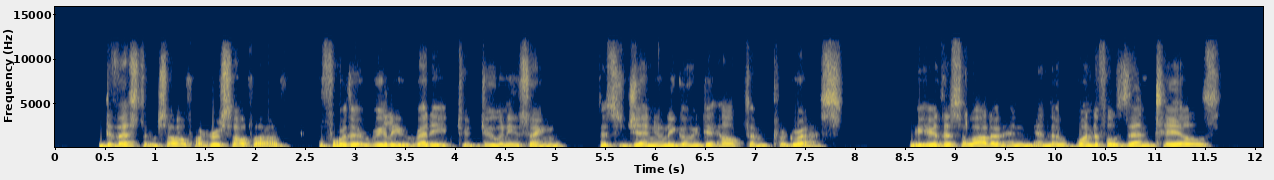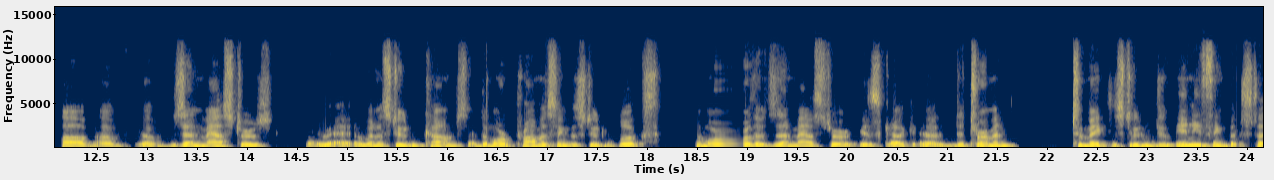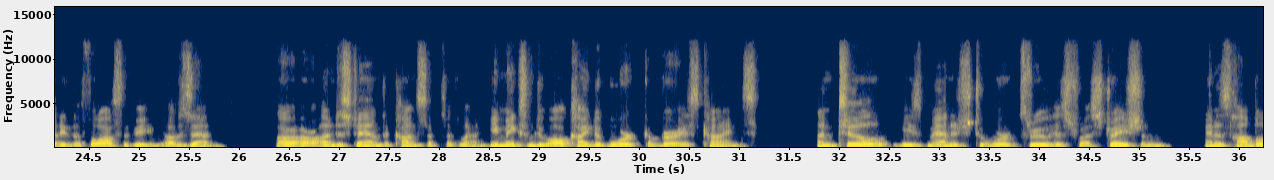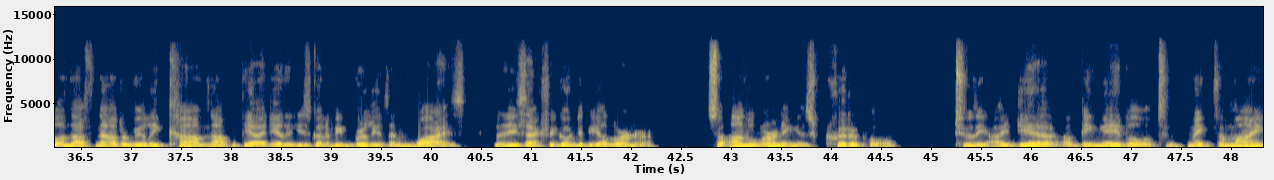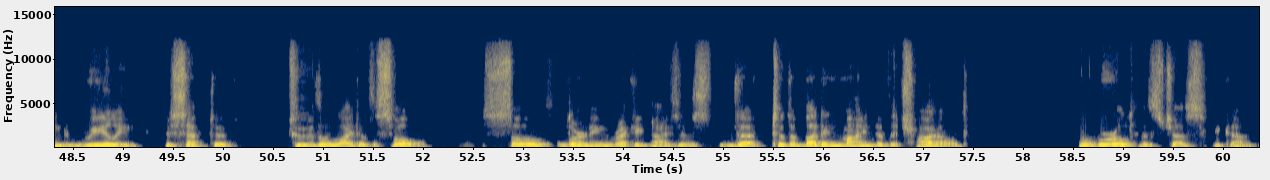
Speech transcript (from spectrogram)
divest himself or herself of before they're really ready to do anything that's genuinely going to help them progress. We hear this a lot of in, in the wonderful Zen tales of, of, of Zen masters. When a student comes, the more promising the student looks, the more the Zen master is uh, uh, determined to make the student do anything but study the philosophy of Zen or, or understand the concepts of Zen. He makes them do all kind of work of various kinds until he's managed to work through his frustration and is humble enough now to really come, not with the idea that he's going to be brilliant and wise, but that he's actually going to be a learner. So unlearning is critical to the idea of being able to make the mind really receptive to the light of the soul. So learning recognizes that to the budding mind of the child, the world has just begun.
